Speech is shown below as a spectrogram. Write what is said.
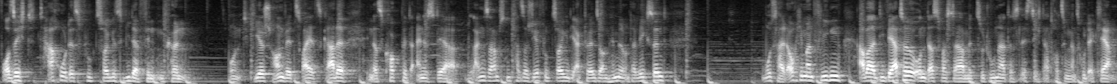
Vorsicht, Tacho des Flugzeuges wiederfinden können. Und hier schauen wir zwar jetzt gerade in das Cockpit eines der langsamsten Passagierflugzeuge, die aktuell so am Himmel unterwegs sind. Muss halt auch jemand fliegen, aber die Werte und das, was damit zu tun hat, das lässt sich da trotzdem ganz gut erklären.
